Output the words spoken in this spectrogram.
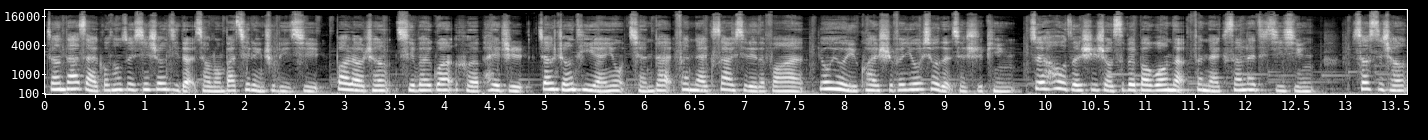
将搭载高通最新升级的骁龙八七零处理器。爆料称，其外观和配置将整体沿用前代 Find X2 系列的方案，拥有一块十分优秀的显示屏。最后则是首次被曝光的 Find X3 Lite 机型。消息称，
